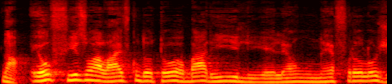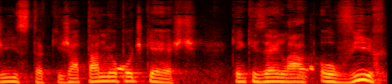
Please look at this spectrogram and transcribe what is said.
Não, eu fiz uma live com o Dr. Barilli, ele é um nefrologista que já está no meu podcast. Quem quiser ir lá ouvir,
